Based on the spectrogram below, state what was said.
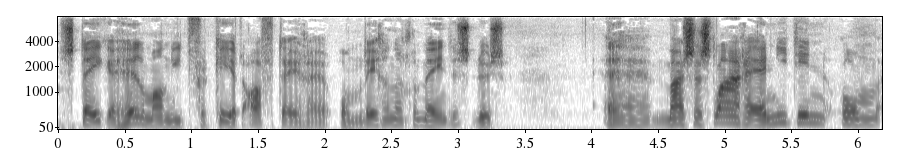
steken helemaal niet verkeerd af tegen omliggende gemeentes. Dus, uh, maar ze slagen er niet in om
